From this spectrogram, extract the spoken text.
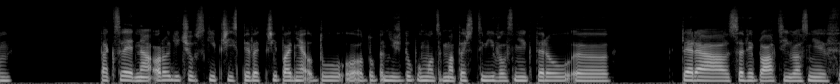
uh, tak se jedná o rodičovský příspěvek, případně o tu, o tu peněžitou pomoc mateřství, vlastně, kterou, uh, která se vyplácí vlastně v,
